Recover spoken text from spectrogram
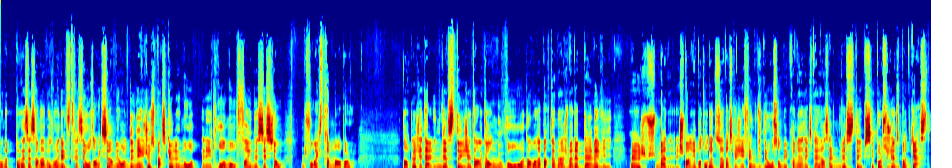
On n'a pas nécessairement besoin d'être stressé autant que ça, mais on le devient juste parce que le mot, les trois mots fin de session nous font extrêmement peur. Donc là, j'étais à l'université, j'étais encore nouveau dans mon appartement, je m'adaptais à ma vie. Euh, je, ne parlerai pas trop de ça parce que j'ai fait une vidéo sur mes premières expériences à l'université, puis c'est pas le sujet du podcast.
